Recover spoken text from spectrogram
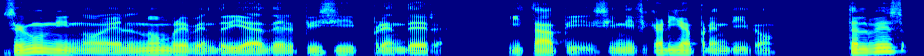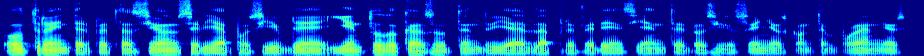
Según Nino, el nombre vendría del pisi prender y tapi significaría prendido. Tal vez otra interpretación sería posible y en todo caso tendría la preferencia entre los isoseños contemporáneos,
